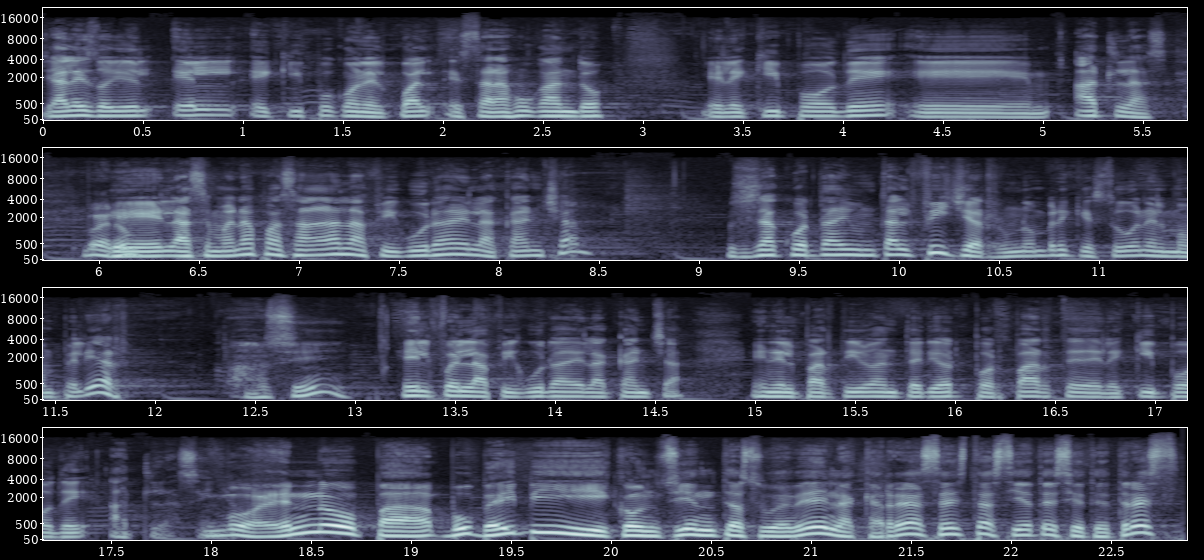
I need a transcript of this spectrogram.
Ya les doy el, el equipo con el cual estará jugando el equipo de eh, Atlas. Bueno. Eh, la semana pasada la figura de la cancha, ¿usted se acuerda de un tal Fischer, un hombre que estuvo en el Montpellier? Ah, sí. Él fue la figura de la cancha en el partido anterior por parte del equipo de Atlas. señor. Bueno, pa Bu Baby consiente a su bebé en la carrera sexta 773.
